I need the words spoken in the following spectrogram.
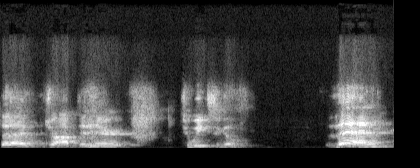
that I dropped in there two weeks ago. Then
